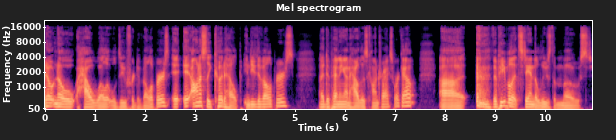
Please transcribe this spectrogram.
don't know how well it will do for developers. It, it honestly could help indie developers, uh, depending on how those contracts work out. Uh, the people that stand to lose the most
